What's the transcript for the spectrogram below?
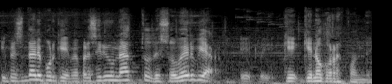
impresentable porque me parecería un acto de soberbia eh, que, que no corresponde.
